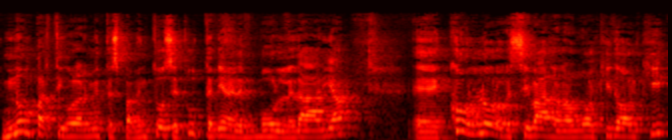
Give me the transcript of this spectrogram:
non particolarmente spaventose, tutte piene di bolle d'aria, eh, con loro che si parlano a walkie talkie.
